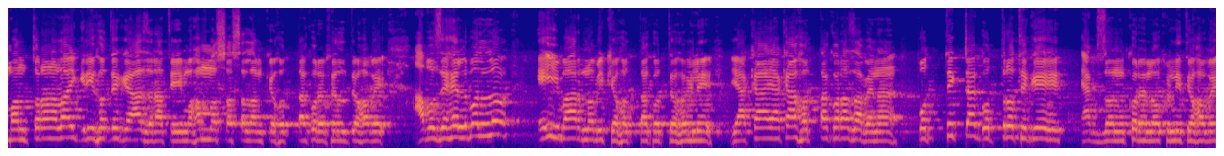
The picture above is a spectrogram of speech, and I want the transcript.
মন্ত্রণালয় গৃহ থেকে আজ রাতে মোহাম্মদ সাল্লামকে হত্যা করে ফেলতে হবে। আবু জেহেল বলল এইবার নবীকে হত্যা করতে হইলে একা একা হত্যা করা যাবে না। প্রত্যেকটা গোত্র থেকে একজন করে লোক নিতে হবে।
